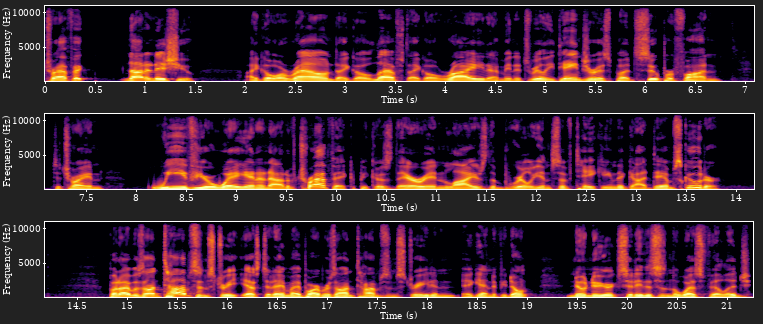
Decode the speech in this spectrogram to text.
traffic not an issue. I go around, I go left, I go right. I mean it's really dangerous, but super fun to try and weave your way in and out of traffic because therein lies the brilliance of taking the goddamn scooter. But I was on Thompson Street yesterday. My barber's on Thompson Street, and again, if you don't know New York City, this is in the West Village.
